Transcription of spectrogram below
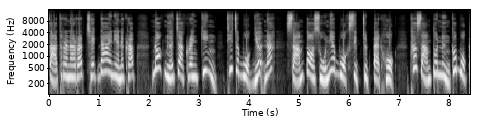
สาธารณรัฐเช็กได้เนี่ยนะครับ นอกเหนือจากแรงกิ้งที่จะบวกเยอะนะ 3 ต่อ 0 เนี่ยบวก 10.86 ถ้า 3 ตัว 1 ก็บวกไป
